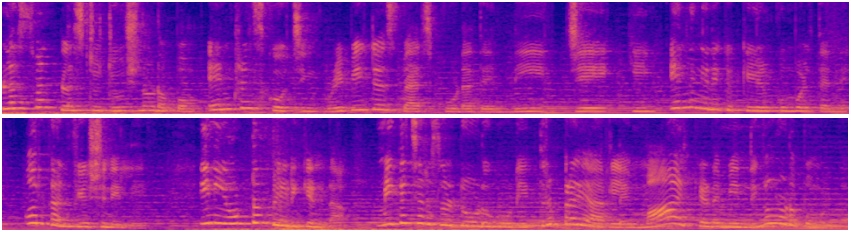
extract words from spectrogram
plus one plus two ട്യൂഷനോടൊപ്പം എൻട്രൻസ് കോച്ചിംഗ് റിപ്പീറ്റേഴ്സ് ബാച്ച് കൂടാതെ നീറ്റ് ജെ കീം എന്നിങ്ങനെയൊക്കെ കേൾക്കുമ്പോൾ തന്നെ ഒരു കൺഫ്യൂഷൻ ഇല്ലേ? ഇനി ഒട്ടും പേടിക്കണ്ട. മികച്ച റിസൾട്ടോടുകൂടി തൃപ്രയാറിലെ മാ അക്കാഡമി നിങ്ങളോടൊപ്പമുണ്ട്.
